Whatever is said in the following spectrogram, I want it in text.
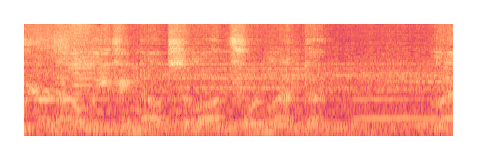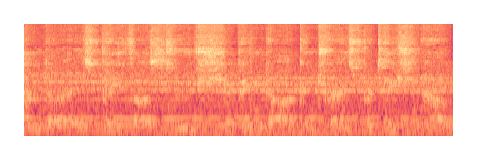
We are now leaving Upsilon for Lambda. Lambda is Pathos 2's shipping dock and transportation hub.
